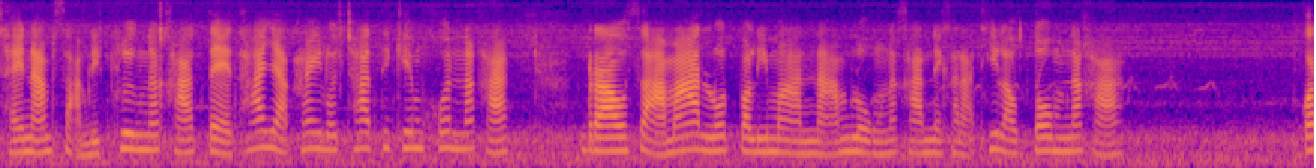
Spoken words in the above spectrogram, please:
ใช้น้ำสามลิตรครึ่งนะคะ แต่ถ้าอยากให้รสชาติที่เข้มข้นนะคะ เราสามารถลดปริมาณน้ำลงนะคะ ในขณะที่เราต้มนะคะ ก็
